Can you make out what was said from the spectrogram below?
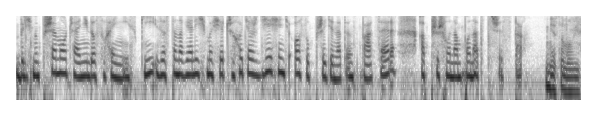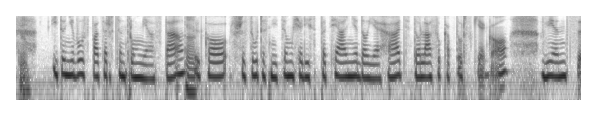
Byliśmy przemoczeni do suchej niski i zastanawialiśmy się, czy chociaż 10 osób przyjdzie na ten spacer, a przyszło nam ponad 300. Niesamowite. I to nie był spacer w centrum miasta, Tak. tylko wszyscy uczestnicy musieli specjalnie dojechać do Lasu Kapturskiego, więc y,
